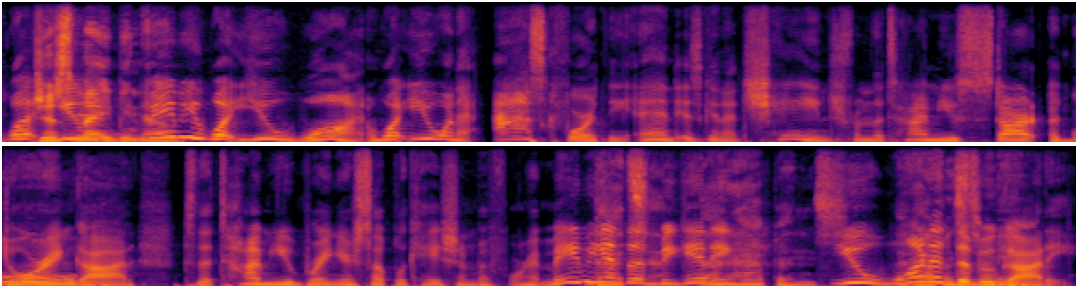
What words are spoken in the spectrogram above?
what Just you, maybe now. maybe what you want what you want to ask for at the end is going to change from the time you start adoring Ooh. god to the time you bring your supplication before him maybe at the beginning you wanted the bugatti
